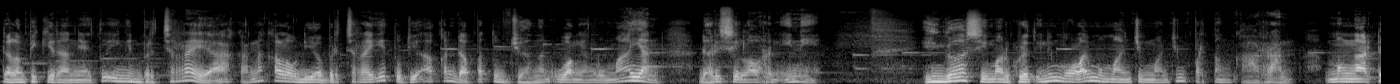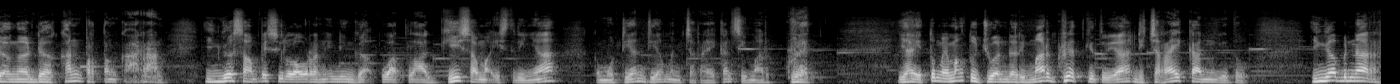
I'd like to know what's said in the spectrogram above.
dalam pikirannya itu ingin bercerai ya karena kalau dia bercerai itu dia akan dapat tunjangan uang yang lumayan dari si Lauren ini Hingga si Margaret ini mulai memancing-mancing pertengkaran, mengada-ngadakan pertengkaran. Hingga sampai si Lauren ini nggak kuat lagi sama istrinya, kemudian dia menceraikan si Margaret. Ya itu memang tujuan dari Margaret gitu ya, diceraikan gitu. Hingga benar,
